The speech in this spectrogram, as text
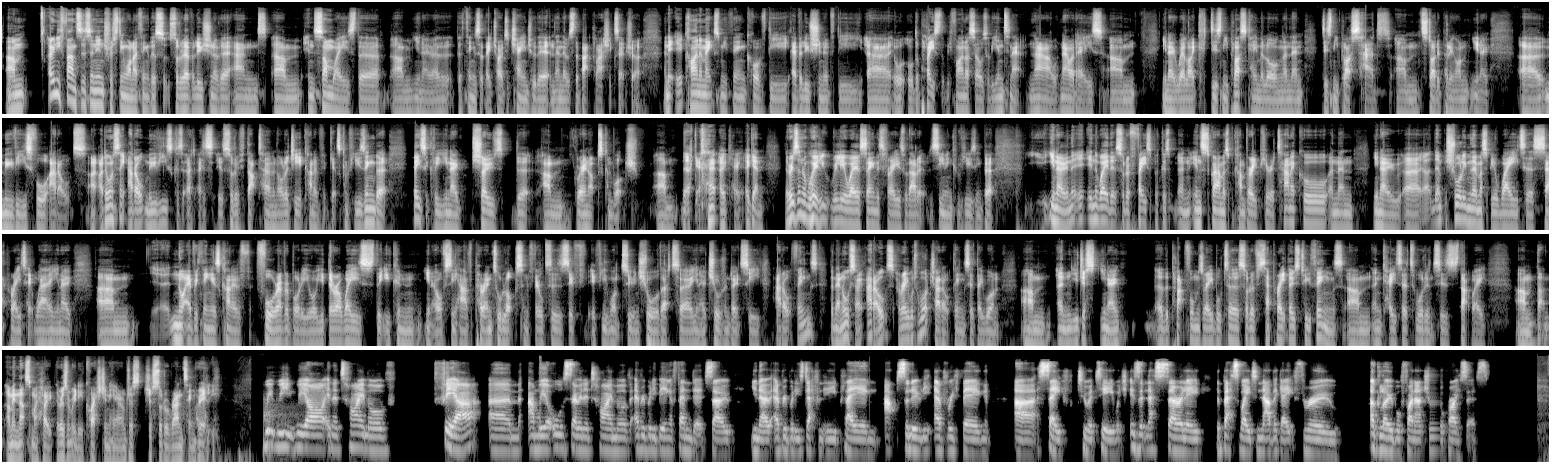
Um, OnlyFans is an interesting one. I think this sort of evolution of it, and um, in some ways the um, you know uh, the things that they tried to change with it, and then there was the backlash, etc. And it, it kind of makes me think of the evolution of the uh, or, or, the place that we find ourselves with the internet now nowadays. Um, you know, where like Disney Plus came along, and then Disney Plus had um, started putting on you know uh, movies for adults. I, I, don't want to say adult movies because it's, it's, sort of that terminology. It kind of gets confusing, but basically, you know, shows that um, grown-ups can watch. Um, okay, okay, again, there isn't a really, really a way of saying this phrase without it seeming confusing, but you know, in the, in the way that sort of Facebook has, and Instagram has become very puritanical, and then you know, uh, surely there must be a way to separate it where you know, um, not everything is kind of for everybody or you, there are ways that you can you know obviously have parental locks and filters if if you want to ensure that uh, you know children don't see adult things but then also adults are able to watch adult things if they want um, and you just you know uh, the platforms are able to sort of separate those two things um, and cater to audiences that way. Um, that, I mean, that's my hope. There isn't really a question here. I'm just just sort of ranting, really. We we we are in a time of fear, um, and we are also in a time of everybody being offended. So you know, everybody's definitely playing absolutely everything uh, safe to a T, which isn't necessarily the best way to navigate through a global financial crisis.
